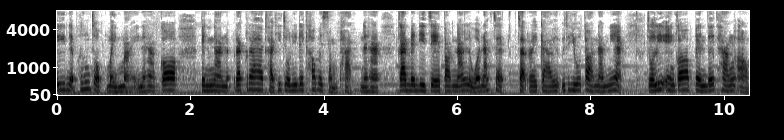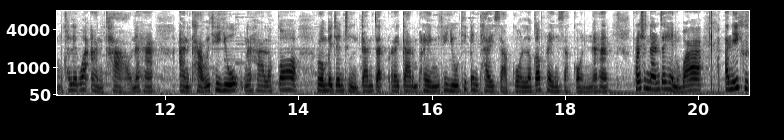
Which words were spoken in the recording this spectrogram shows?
ลี่เนี่ยเพิ่งจบใหม่ๆนะคะก็เป็นงานแรกๆค่ะที่โจลี่ได้เข้าไปสัมผัสนะคะการเป็นดีเจตอนนั้นหรือว่านักจัดจัดรายการวิทยุตอนนั้นเนี่ยโจลี่เองก็เป็นได้ทั้งอ๋อเขาเรียกว่าอ่านข่าวนะคะ อ่านข่าววิทยุนะคะ แล้วก็รวมไปจนถึงการจัดรายการเพลงวิทยุที่เป็นไทยสากล แล้วก็เพลงสากลนะคะ เพราะฉะนั้นจะเห็นว่าอันนี้คือ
